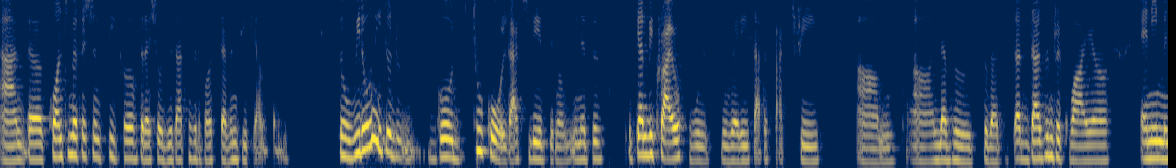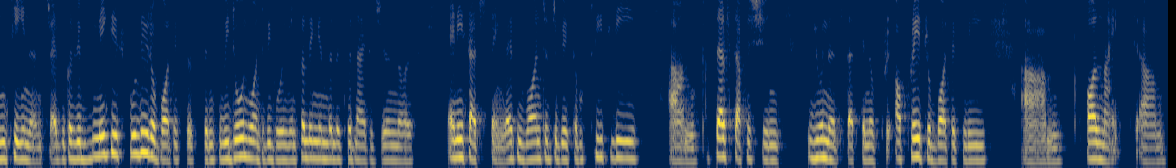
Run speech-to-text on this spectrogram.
And the quantum efficiency curve that I showed you, that was at about 70 Kelvin. So we don't need to go too cold. Actually, it's, you know, I mean, it is, it can be cryo cooled to very satisfactory um, uh, levels so that that doesn't require any maintenance, right? Because we make these fully robotic systems. So we don't want to be going and filling in the liquid nitrogen or any such thing, right? We want it to be a completely um, self-sufficient unit that can op operate robotically um, all night. Um,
